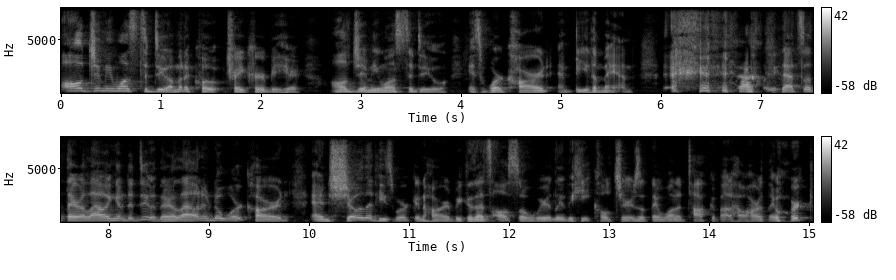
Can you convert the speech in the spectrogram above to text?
all Jimmy wants to do. I'm going to quote Trey Kerby here all Jimmy wants to do is work hard and be the man. Exactly. that's what they're allowing him to do. They're allowing him to work hard and show that he's working hard because that's also weirdly the heat culture is that they want to talk about how hard they work.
